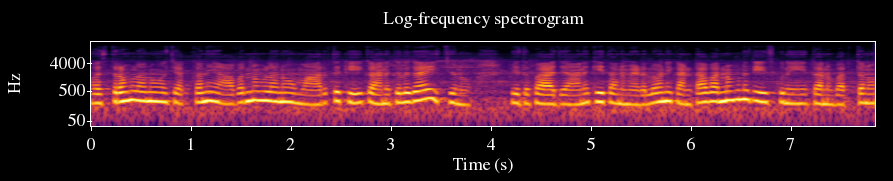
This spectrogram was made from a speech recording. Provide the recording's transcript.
వస్త్రములను చక్కని ఆభరణములను మారుతికి కానుకలుగా ఇచ్చును. పిదప జానకి తన మెడలోని కంఠాభరణమును తీసుకుని తన భర్తను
